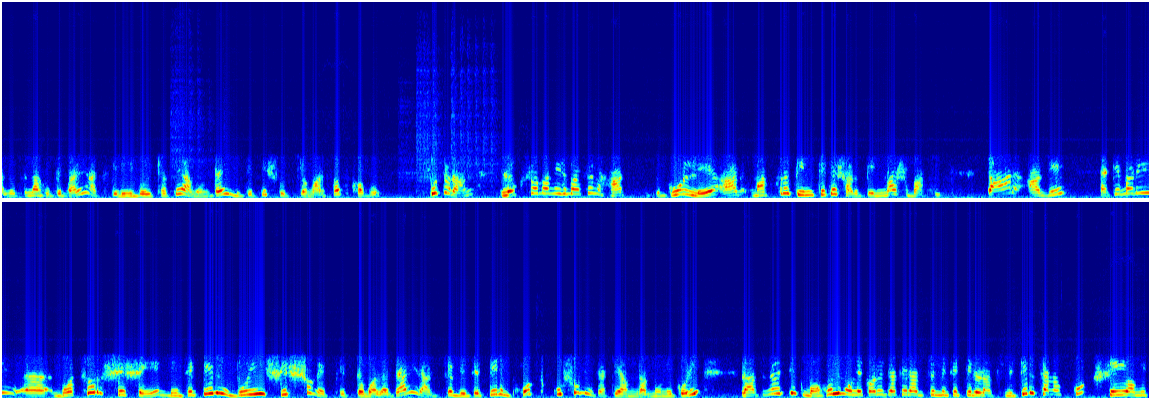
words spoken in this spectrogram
আলোচনা হতে পারে আজকের এই বৈঠকে, এমনটাই বিজেপির সূত্র মারফত খবর। সুতরাং লোকসভা নির্বাচন হাত গুনলে আর মাত্র তিন থেকে সাড়ে তিন মাস বাকি। তার আগে একেবারেই আহ, বছর শেষে বিজেপির দুই শীর্ষ নেতৃত্ব বলা যায় রাজ্য বিজেপির ভোট কুশলী যাকে আমরা মনে করি রাজনৈতিক মহল মনে করে যাকে রাজ্য বিজেপির রাজনীতির চাণক্য সেই অমিত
